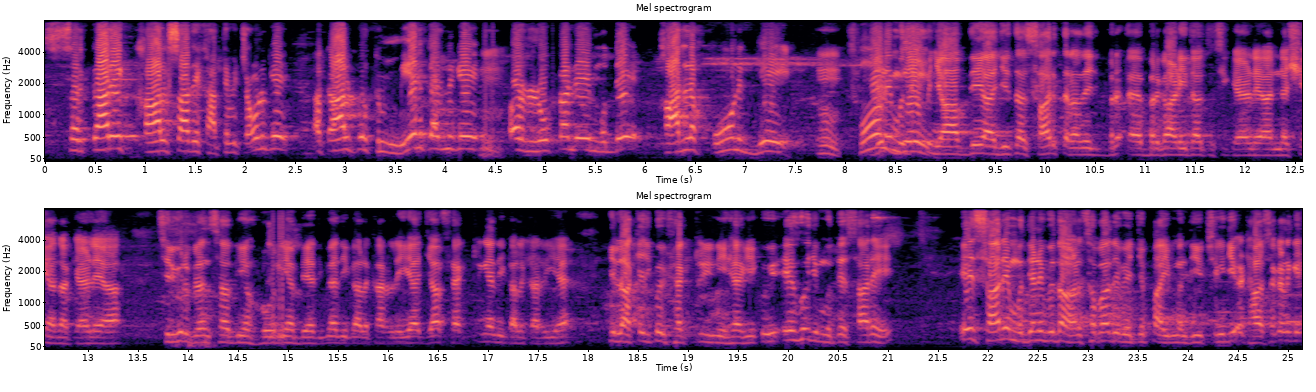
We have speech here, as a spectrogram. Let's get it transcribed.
ਸਰਕਾਰੇ ਖਾਲਸਾ ਦੇ ਖਾਤੇ ਵਿੱਚ ਆਉਣਗੇ ਅਕਾਲ ਪੁਰਖ ਮਿਹਰ ਕਰਨਗੇ ਔਰ ਲੋਕਾਂ ਦੇ ਮੁੱਦੇ ਹੱਲ ਹੋਣਗੇ। ਜਿਹੜੇ ਮੁੱਦੇ ਪੰਜਾਬ ਦੇ ਅੱਜ ਤਾਂ ਸਾਰੇ ਤਰ੍ਹਾਂ ਦੇ ਬਰਗਾੜੀ ਦਾ ਤੁਸੀਂ ਕਹਿ ਲਿਆ ਨਸ਼ਿਆਂ ਦਾ ਕਹਿ ਲਿਆ ਸ੍ਰੀ ਗੁਰੂ ਗ੍ਰੰਥ ਸਾਹਿਬ ਦੀਆਂ ਹੋ ਰਹੀਆਂ ਬੇਅਦਬੀਆਂ ਦੀ ਗੱਲ ਕਰ ਲਈ ਹੈ ਜਾਂ ਫੈਕਟਰੀਆਂ ਦੀ ਗੱਲ ਕਰ ਰਹੀ ਹੈ ਇਲਾਕੇ 'ਚ ਕੋਈ ਫੈਕਟਰੀ ਨਹੀਂ ਹੈਗੀ ਕੋਈ ਇਹੋ ਜਿਹੇ ਮੁੱਦੇ ਸਾਰੇ ਇਹ ਸਾਰੇ ਮੁੱਦਿਆਂ ਨੂੰ ਵਿਧਾਨ ਸਭਾ ਦੇ ਵਿੱਚ ਭਾਈ ਮਨਦੀਪ ਸਿੰਘ ਜੀ ਉਠਾ ਸਕਣਗੇ।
